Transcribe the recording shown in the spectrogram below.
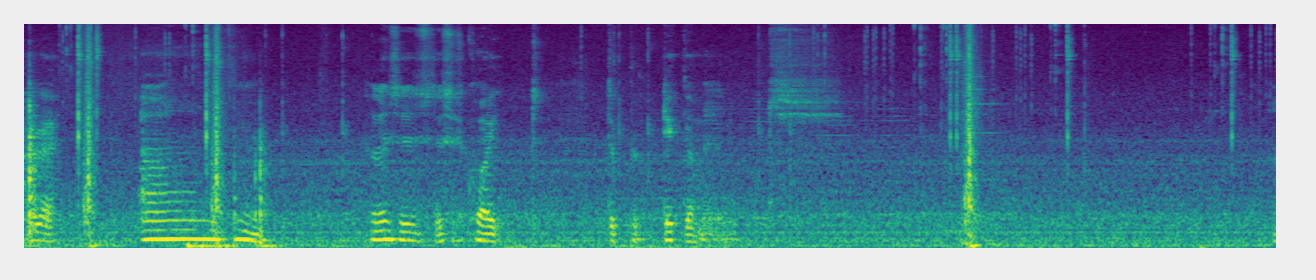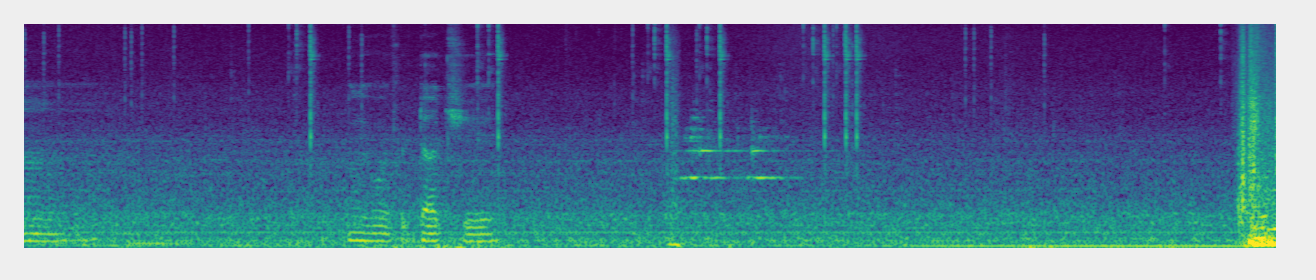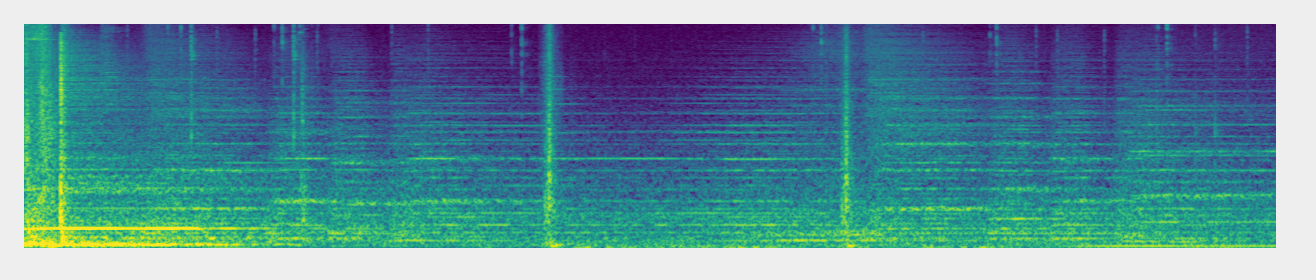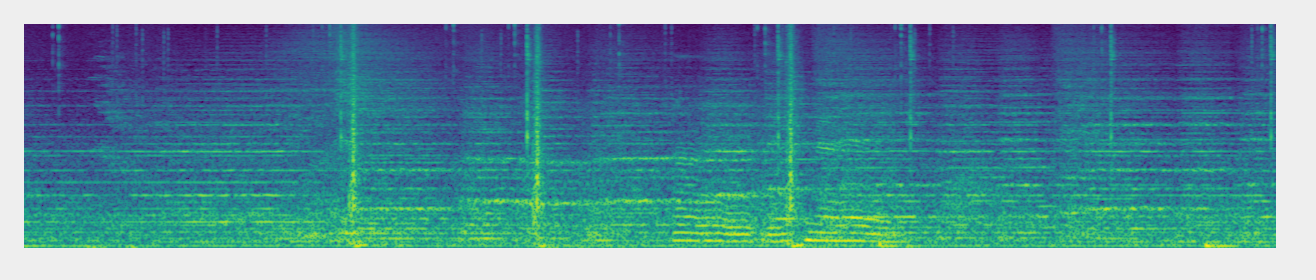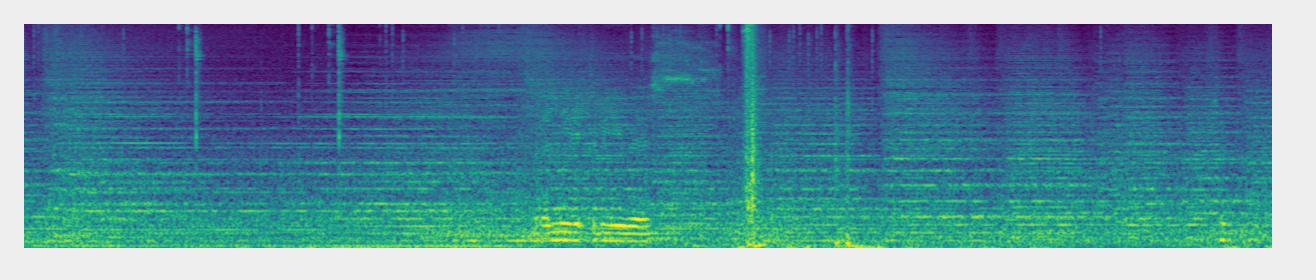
Okay. Um. Hmm. So this is this is quite the predicament. Um. Only one for duchy.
